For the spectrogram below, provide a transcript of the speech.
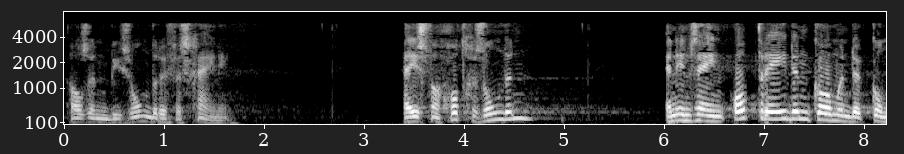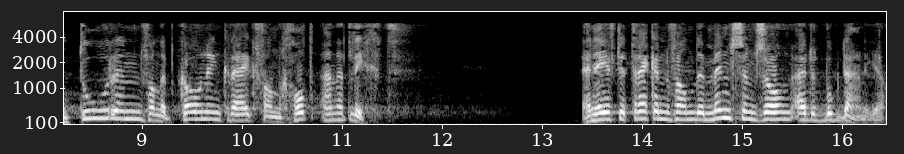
als een bijzondere verschijning. Hij is van God gezonden en in zijn optreden komen de contouren van het koninkrijk van God aan het licht. En heeft de trekken van de mensenzoon uit het boek Daniel.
